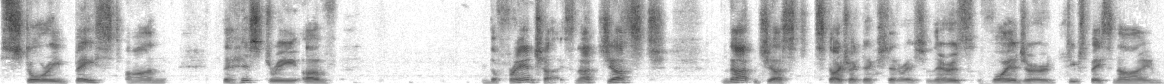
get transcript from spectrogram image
story based on the history of the franchise not just not just Star Trek Next Generation. There is Voyager, Deep Space Nine,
